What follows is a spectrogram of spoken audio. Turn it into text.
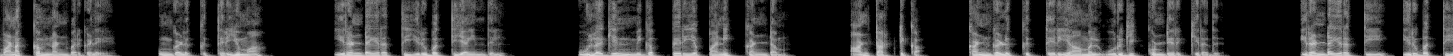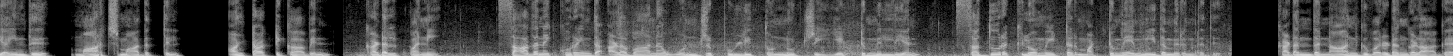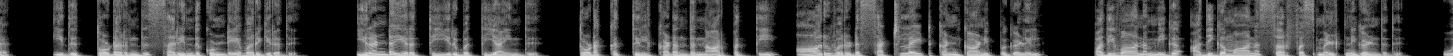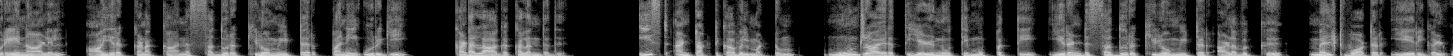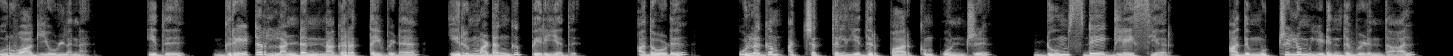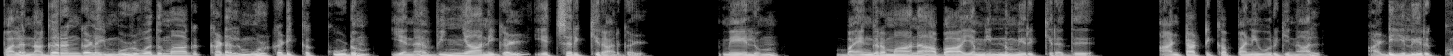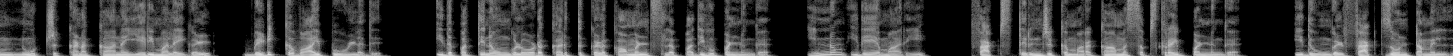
வணக்கம் நண்பர்களே உங்களுக்கு தெரியுமா? இரண்டாயிரத்தி இருபத்தி ஐந்தில் உலகின் மிகப்பெரிய பனிக்கண்டம் ஆண்டார்க்டிகா கண்களுக்கு தெரியாமல் உருகிக் கொண்டிருக்கிறது. இரண்டாயிரத்தி இருபத்தி ஐந்து மார்ச் மாதத்தில் ஆண்டார்க்டிகாவின் கடல் பனி சாதனை குறைந்த அளவான ஒன்று புள்ளி தொன்னூற்றி எட்டு மில்லியன் சதுர கிலோமீட்டர் மட்டுமே மீதமிருந்தது. கடந்த நான்கு வருடங்களாக இது தொடர்ந்து சரிந்து கொண்டே வருகிறது. இரண்டாயிரத்தி இருபத்தி ஐந்து தொடக்கத்தில் கடந்த நாற்பத்தி ஆறு வருட சேட்டலைட் கண்காணிப்புகளில் பதிவான மிக அதிகமான சர்ஃபஸ் மெல்ட் நிகழ்ந்தது. ஒரே நாளில் ஆயிரக்கணக்கான சதுர கிலோமீட்டர் பனி உருகி கடலாக கலந்தது. ஈஸ்ட் அண்டார்டிகாவில் மட்டும் மூன்றாயிரத்தி எழுநூத்தி முப்பத்தி இரண்டு சதுர கிலோமீட்டர் அளவுக்கு மெல்ட் வாட்டர் ஏரிகள் உருவாகியுள்ளன. இது கிரேட்டர் லண்டன் நகரத்தை விட இருமடங்கு பெரியது. அதோடு உலகம் அச்சத்தில் எதிர்பார்க்கும் ஒன்று டூம்ஸ்டே கிளேசியர். அது முற்றிலும் இடிந்து விழுந்தால் பல நகரங்களை முழுவதுமாக கடல் மூழ்கடிக்கக்கூடும் என விஞ்ஞானிகள் எச்சரிக்கிறார்கள். மேலும் பயங்கரமான அபாயம் இன்னும் இருக்கிறது. அண்டார்டிகா பனி உருகினால் அடியில் இருக்கும் நூற்றுக்கணக்கான எரிமலைகள் வெடிக்க வாய்ப்பு உள்ளது. இத பத்தின உங்களோட கருத்துக்களை காமெண்ட்ஸ்ல பதிவு பண்ணுங்க. இன்னும் இதே மாதிரி ஃபேக்ட்ஸ் தெரிஞ்சுக்க மறக்காம சப்ஸ்கிரைப் பண்ணுங்க. இது உங்கள் ஃபேக்ட் ஜோன் தமிழ்.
